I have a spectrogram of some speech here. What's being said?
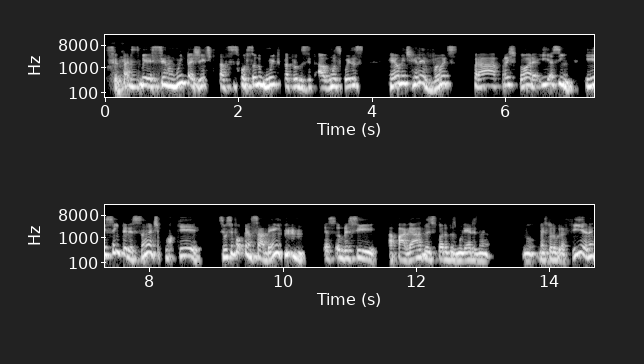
você está desmerecendo muita gente que está se esforçando muito para produzir algumas coisas realmente relevantes para a história. E, assim, isso é interessante porque, se você for pensar bem, é sobre esse apagar da história das mulheres na, na historiografia, né?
